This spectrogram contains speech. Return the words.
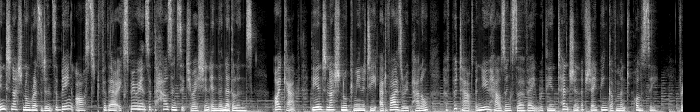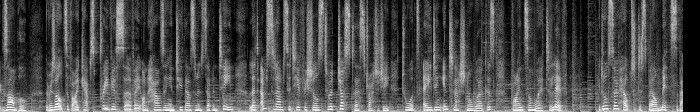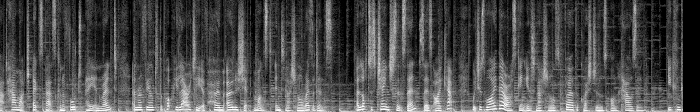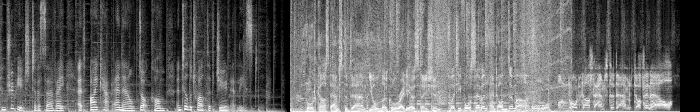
international residents are being asked for their experience of the housing situation in the Netherlands. ICAP, the International Community Advisory Panel, have put out a new housing survey with the intention of shaping government policy. For example, the results of ICAP's previous survey on housing in 2017 led Amsterdam city officials to adjust their strategy towards aiding international workers find somewhere to live, it also helped dispel myths about how much expats can afford to pay in rent and revealed the popularity of home ownership amongst international residents. A lot has changed since then, says ICAP, which is why they're asking internationals further questions on housing. You can contribute to the survey at icapnl.com until the 12th of June at least. Broadcast Amsterdam, your local radio station, 24 7 and on demand. Or on broadcastamsterdam.nl.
